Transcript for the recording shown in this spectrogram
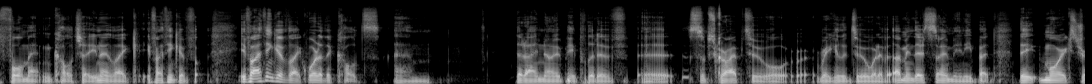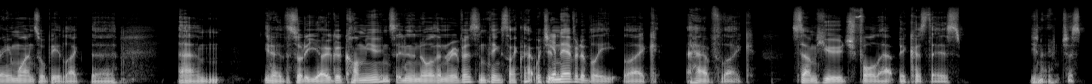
format and culture. You know, like if I think of if I think of like what are the cults um, that I know people that have uh, subscribed to or regularly do or whatever. I mean, there's so many, but the more extreme ones will be like the um, you know, the sort of yoga communes in the northern rivers and things like that, which Yep. inevitably like have like some huge fallout because there's, you know, just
